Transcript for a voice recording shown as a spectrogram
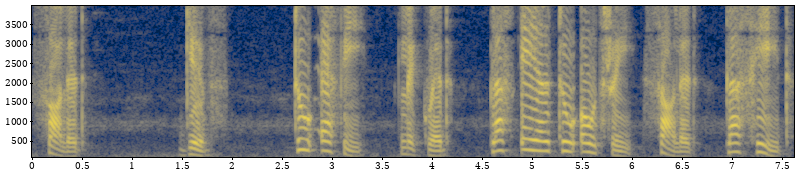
solid gives 2Fe liquid plus Al2O3 solid plus heat.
